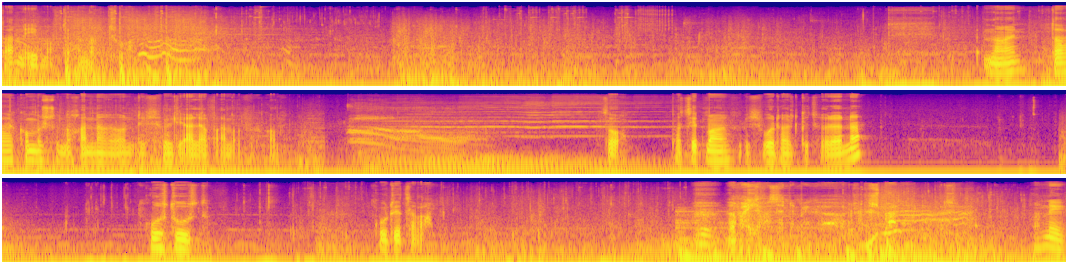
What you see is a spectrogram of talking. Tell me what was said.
Dann eben auf der anderen Tour. Nein, da kommen bestimmt noch andere und ich will die alle auf einmal bekommen. So, passiert mal, ich wurde halt getötet, ne? Hust, hust. Gut, jetzt aber. Aber ich habe was in mir gehört. Spannend. Ach nee,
